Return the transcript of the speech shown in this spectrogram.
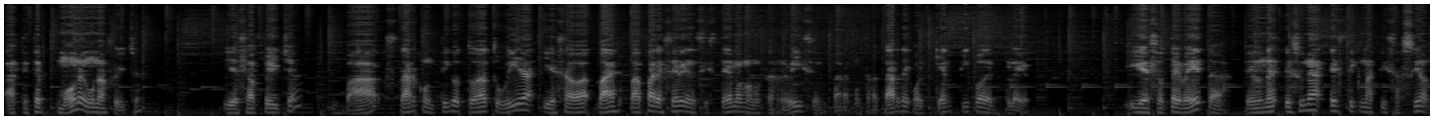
a ti te ponen una ficha y esa ficha va a estar contigo toda tu vida y esa va- va a aparecer en el sistema cuando te revisen para contratarte cualquier tipo de empleo. Y eso te veta, es una, es una estigmatización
